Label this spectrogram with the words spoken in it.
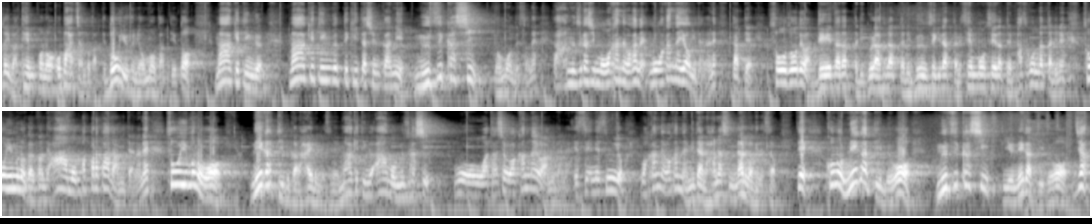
例えば店舗のおばあちゃんとかってどういうふうに思うかっていうとマーケティングマーケティングって聞いた瞬間に難しいって思うんですよね。ああ難しい。もう分かんない分かんないもう分かんないよみたいなね。だって想像ではデータだったりグラフだったり分析だったり専門性だったりパソコンだったりねそういうものが浮かんでああもうパッパラパーだみたいなね。そういうものをネガティブから入るんですね。マーケティングああもう難しい。もう私は分かんないわ。みたいな。SNS 運用。分かんない分かんない。みたいな話になるわけですよ。でこのネガティブを難しいっていうネガティブをじゃ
